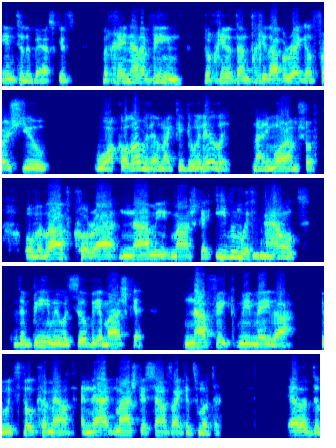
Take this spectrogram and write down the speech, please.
into the baskets. First, you walk all over them like they do in Italy. Not anymore, I'm sure. Overlav kora nami mashka. Even without the beam, it would still be a mashka. Nafik mimela. It would still come out. And that mashka sounds like it's mutter. So the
